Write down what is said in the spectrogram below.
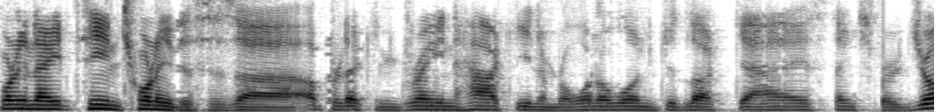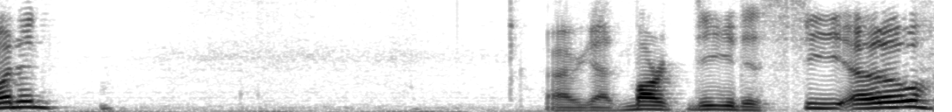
2019-20. This is uh, Upper Deck Engrained Hockey number 101. Good luck, guys. Thanks for joining. All right, we got Mark D to CO.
